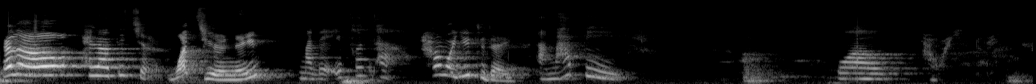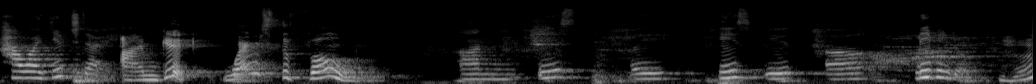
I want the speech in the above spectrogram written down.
Hello, Hello, teacher. what's your name? My name is Fanta. How are you today? I'm happy. Wow. How are you today? How are you today? I'm good. Where's the phone? Um, is a is is a living room. hmm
